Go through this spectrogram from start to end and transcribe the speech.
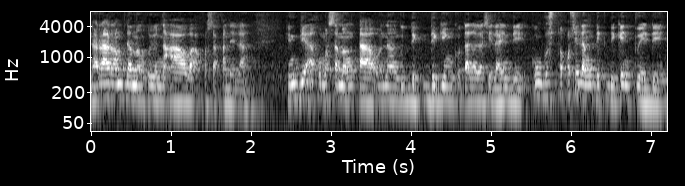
Nararamdaman ko yung naawa ako sa kanila. Hindi ako masamang tao na dikdigin ko talaga sila. Hindi. Kung gusto ko silang dikdikin, pwede.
